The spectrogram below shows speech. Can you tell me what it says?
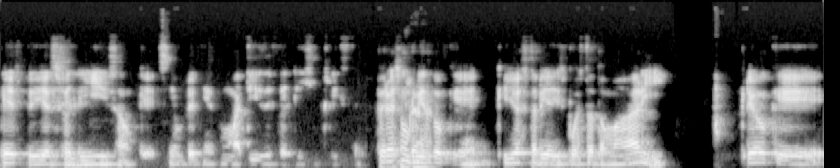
despedida es feliz? Aunque siempre tiene un matiz de feliz y triste. Pero es un riesgo que, que yo estaría dispuesto a tomar y creo que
